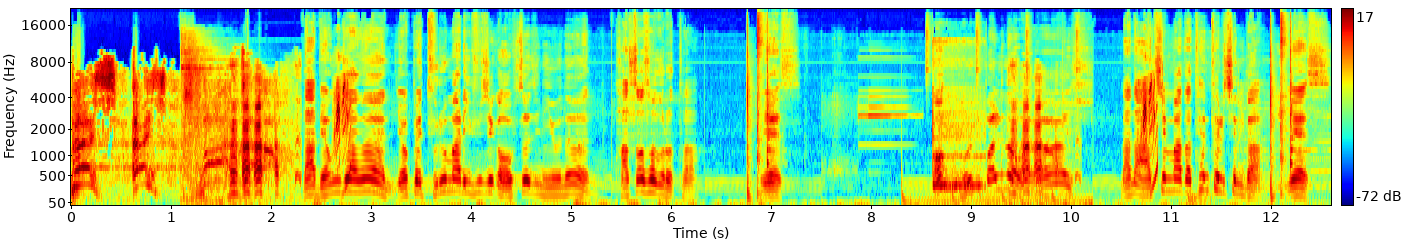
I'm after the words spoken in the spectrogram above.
나 명장은 옆에 두루마리 휴지가 없어진 이유는 다 써서 그렇다. 예스. 어? 왜 이렇게 빨리 나와? 아이씨. 나는 아침마다 텐트를 친다. 예스.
